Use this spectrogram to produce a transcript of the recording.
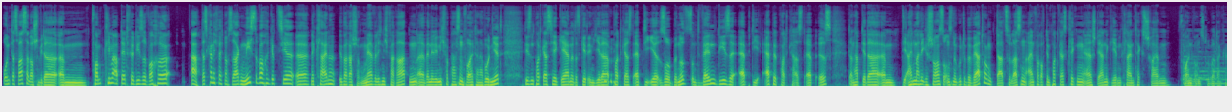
Und das war's dann auch schon wieder ähm, vom Klima-Update für diese Woche. Ah, das kann ich vielleicht noch sagen. Nächste Woche gibt's hier äh, eine kleine Überraschung. Mehr will ich nicht verraten. Äh, wenn ihr die nicht verpassen wollt, dann abonniert diesen Podcast hier gerne. Das geht in jeder Podcast-App, die ihr so benutzt. Und wenn diese App die Apple Podcast-App ist, dann habt ihr da ähm, die einmalige Chance, uns eine gute Bewertung dazulassen. Einfach auf den Podcast klicken, äh, Sterne geben, kleinen Text schreiben. Freuen wir uns drüber. Danke.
